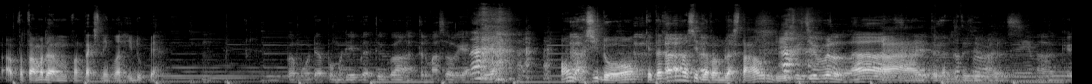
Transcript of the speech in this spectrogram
Pertama dalam konteks lingkungan hidup ya. Pemuda-pemudi berarti gua nggak termasuk ya. dia. Oh nggak sih dong, kita kan masih 18 tahun di. 17. Ah itu kan 17. Astagfirullahaladzim. Oke.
